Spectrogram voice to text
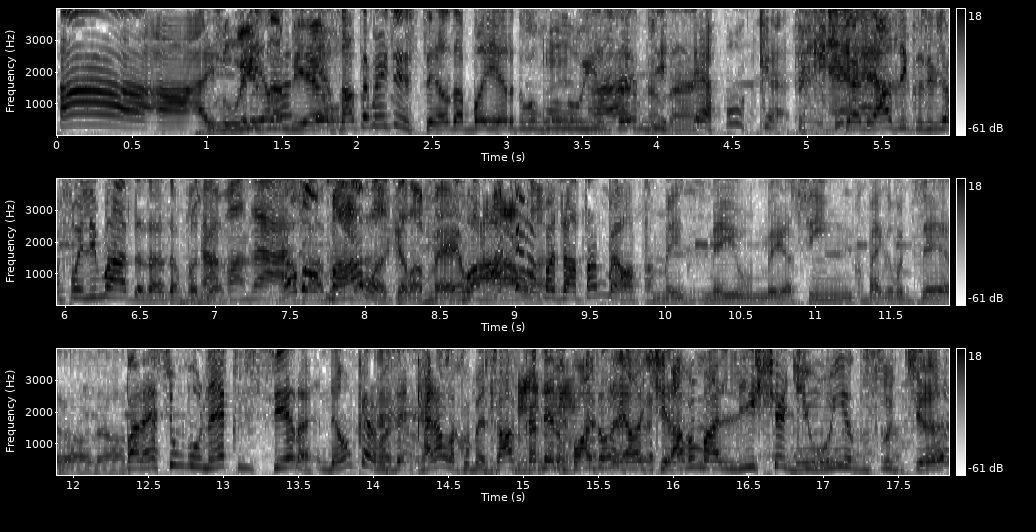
a, a, a Luiz estrela- Ambiel. Exatamente, a estrela da banheira do Gugu, Luiz Ah, é Ambiel, cara. Que aliás, inclusive, já foi limada da, da Fazenda. mandaram. É uma mala aquela velha, é uma cara, mala. mas ela tá, ela tá meio, meio, meio assim, como é que eu vou dizer? Ela- ela- Parece um boneco de cera. não, cara, mas cara, ela começava a ficar nervosa, ela, ela tirava uma lixa de unha do sutiã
